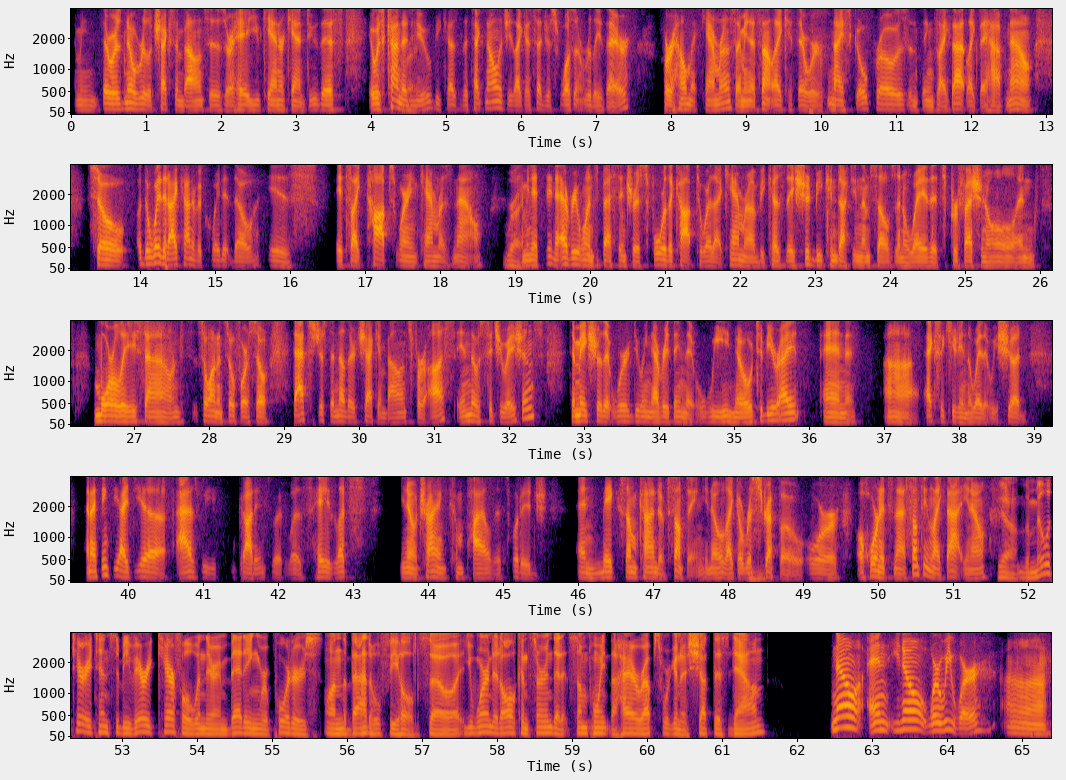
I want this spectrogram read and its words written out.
I mean, there was no real checks and balances, or hey, you can or can't do this. It was kind of Right. new because the technology, like I said, just wasn't really there for helmet cameras. I mean, it's not like there were nice GoPros and things like that like they have now. So the way that I kind of equate it though is it's like cops wearing cameras now. Right. I mean, it's in everyone's best interest for the cop to wear that camera because they should be conducting themselves in a way that's professional and morally sound, so on and so forth. So that's just another check and balance for us in those situations to make sure that we're doing everything that we know to be right and uh, executing the way that we should. And I think the idea as we got into it was, hey, let's, you know, try and compile this footage and make some kind of something, you know, like a Restrepo or a hornet's nest, something like that, you know. Yeah, the military tends to be very careful when they're embedding reporters on the battlefield. So uh, you weren't at all concerned that at some point the higher ups were going to shut this down? No, and you know where we were, uh,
